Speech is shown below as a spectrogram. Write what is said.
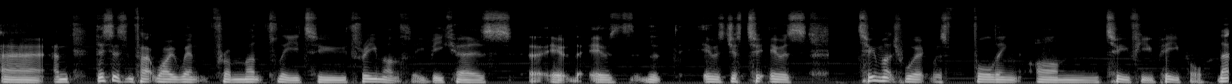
Uh, and this is, in fact, why we went from monthly to three monthly because uh, it, it was the, it was just too, it was too much work was falling on too few people. That,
